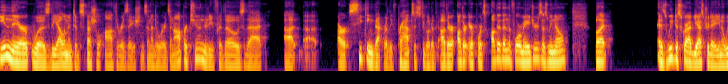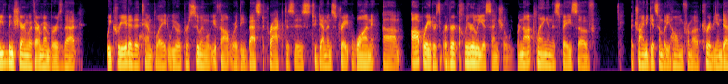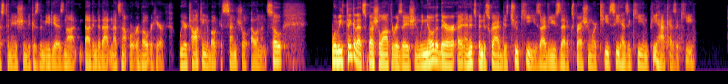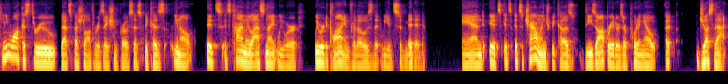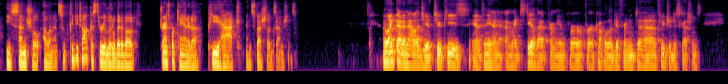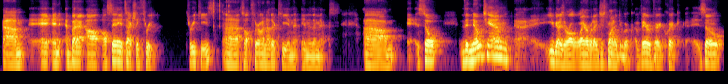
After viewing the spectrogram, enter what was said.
in there was the element of special authorizations. In other words, an opportunity for those that uh, uh, are seeking that relief. Perhaps it's to go to other other airports other than the four majors, as we know. But as we described yesterday, you know, we've been sharing with our members that we created a template. We were pursuing what we thought were the best practices to demonstrate one um, operators that were very clearly essential. We were not playing in the space of trying to get somebody home from a Caribbean destination because the media is not not into that, and that's not what we're about We're here. We are talking about essential elements. So when we think of that special authorization, we know that there, and it's been described as two keys. I've used that expression where TC has a key and PHAC has a key. Can you walk us through that special authorization process? Because you know it's it's timely. Last night we were we were declined for those that we had submitted. And it's it's it's a challenge because these operators are putting out uh, just that essential element so could you talk us through a little bit about transport canada phac and special exemptions? I like that analogy of two keys. Anthony i, I might steal that from you for for a couple of different uh, future discussions um, and, and but I, will I'll say it's actually three three keys uh, so i'll throw another key in the into the mix um, so the NOTAM, uh, you guys are all aware, but I just want to do a, a very, very quick. So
